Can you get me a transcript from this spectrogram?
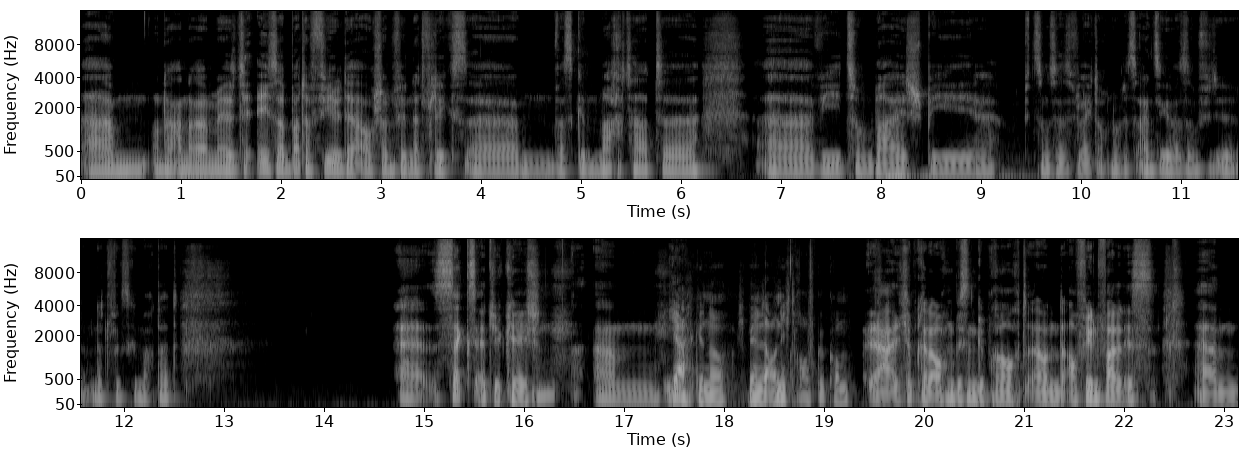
Ähm, unter anderem mit Asa Butterfield, der auch schon für Netflix ähm, was gemacht hatte, äh, wie zum Beispiel beziehungsweise vielleicht auch nur das Einzige, was er für Netflix gemacht hat. Äh, Sex Education. Ähm, ja, genau. Ich bin auch nicht drauf gekommen. Ja, ich habe gerade auch ein bisschen gebraucht. Und auf jeden Fall ist, ähm,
